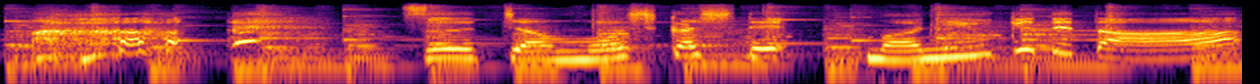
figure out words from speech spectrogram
つーちゃんもしかして真に受けてた？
